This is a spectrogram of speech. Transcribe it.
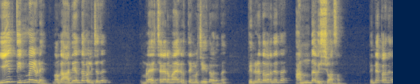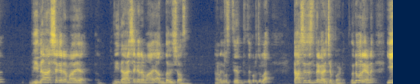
ഈ തിന്മയുടെ നമുക്ക് ആദ്യം എന്താ വിളിച്ചത്? മ്ലേച്ഛകരമായ കൃത്യങ്ങൾ ചെയ്യുന്നവരെന്ന്. പിന്നീട് എന്താ പറഞ്ഞത്? അന്ധവിശ്വാസം. പിന്നെ പറഞ്ഞത്? വിനാശകരമായ വിനാശകരമായ അന്ധവിശ്വാസം. ആണ് ക്രിസ്ത്യാനിത്വത്തെ ടാസിറ്റസിന്റെ കാഴ്ചപ്പാട്. എന്നിട്ട് പറയാണ് ഈ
